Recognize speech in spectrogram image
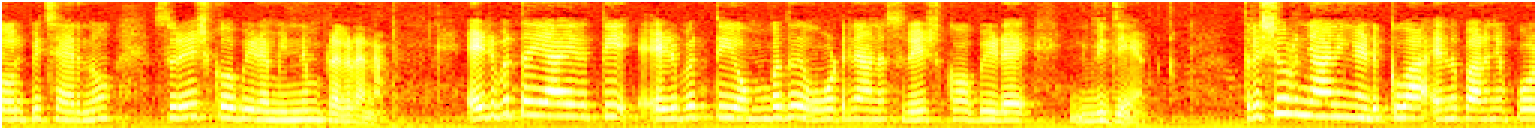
തോൽപ്പിച്ചായിരുന്നു സുരേഷ് ഗോപിയുടെ മിന്നും പ്രകടനം. എഴുപത്തയ്യായിരത്തി എഴുപത്തി ഒമ്പത് വോട്ടിനാണ് സുരേഷ് ഗോപിയുടെ വിജയം. തൃശൂർ ഞാനിങ് എടുക്കുക എന്ന് പറഞ്ഞപ്പോൾ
